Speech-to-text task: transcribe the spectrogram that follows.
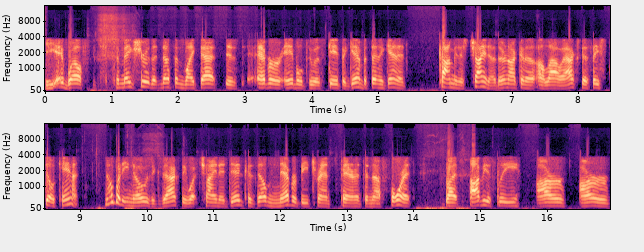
Yeah, well, to make sure that nothing like that is ever able to escape again. But then again, it's communist China. They're not going to allow access. They still can't. Nobody knows exactly what China did because they'll never be transparent enough for it. But obviously, our our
